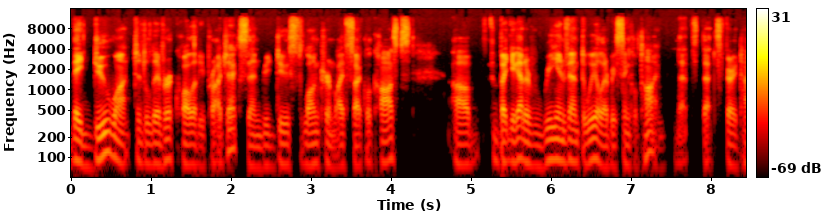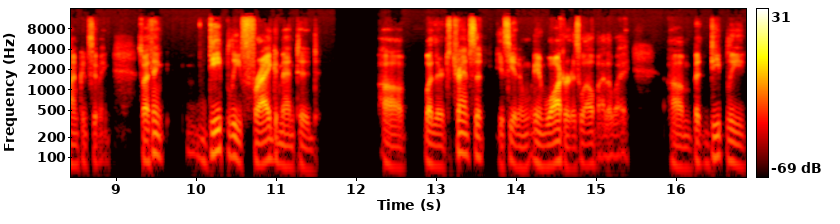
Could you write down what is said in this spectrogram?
They do want to deliver quality projects and reduce long-term life cycle costs, uh, but you got to reinvent the wheel every single time. That's that's very time-consuming. So I think deeply fragmented, uh, whether it's transit, you see it in, in water as well, by the way, um, but deeply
